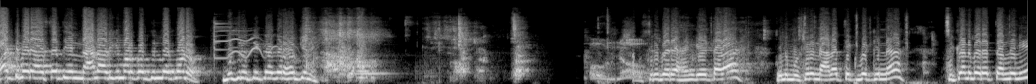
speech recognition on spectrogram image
ಹೊಟ್ಟೆ ಬೇರೆ ಹಸ್ತತಿ ಇಲ್ಲಿ ನಾನು ಅಡಿಗೆ ಮಾಡ್ಕೊಂಡು ತಿನ್ಬೇಕು ನೋಡು. ಮುಸ್ರಿ ತಿಕ್ಕಾಗ ಹೋಗ್ತೀನಿ. ಮುಸ್ರಿ ಬೇರೆ ಹಂಗೆ ಇಟ್ಟಾಳ ಇನ್ನು ಮುಸ್ರಿ ನಾನೇ ತಿಕ್ಬೇಕಿನ್ನ ಚಿಕನ್ ಬೇರೆ ತಂದಿನಿ.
